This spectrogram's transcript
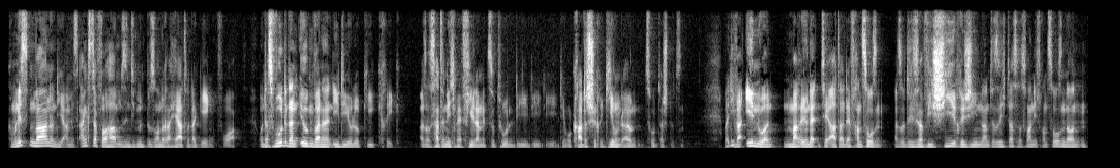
Kommunisten waren und die Amis Angst davor haben, sind die mit besonderer Härte dagegen vor. Und das wurde dann irgendwann ein Ideologiekrieg. Also es hatte nicht mehr viel damit zu tun, die, die, die demokratische Regierung da zu unterstützen. Weil die war eh nur ein Marionettentheater der Franzosen. Also dieser Vichy-Regime nannte sich das, das waren die Franzosen da unten.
